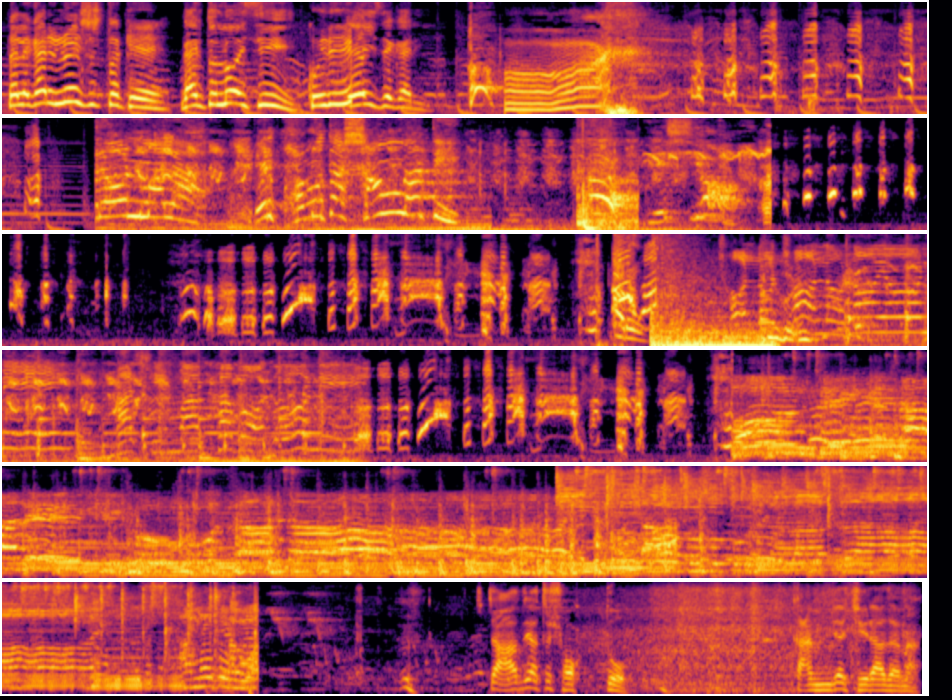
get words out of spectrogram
তাহলে গাড়ি লই আসিস তাকে? গাড়ি তো লইছি। কই রে? এই যে গাড়ি। এর ক্ষমতা সাংঘাতিক। ছলো ছলো চা যে এত শক্ত। কাঞ্জা চেরা জানা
